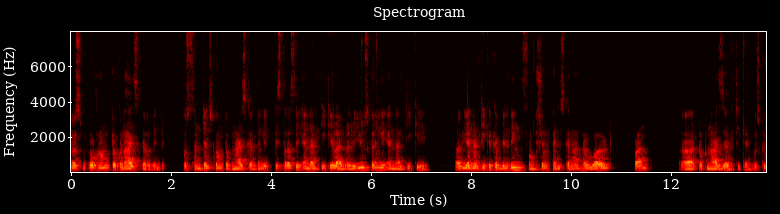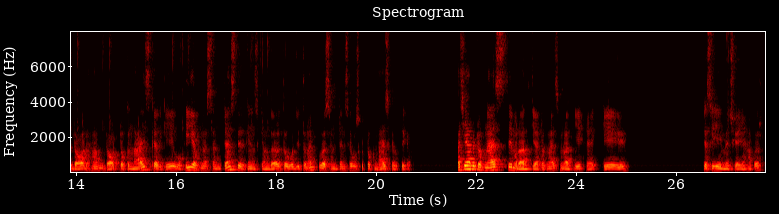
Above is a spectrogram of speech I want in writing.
उसको हम टोकनाइज कर देंगे। उस सेंटेंस को हम टोकनाइज कर देंगे। किस तरह से? एनएलटी के लाइब्रेरी यूज़ करेंगे। एनएलटी के, अब ये एनएलटी का बिल्डिंग फ़ंक्शन है, जिसका नाम है वर्ड फंट टोकनाइजर ठीक है? उसके डॉट हम डॉट टोकनाइज करके वही अपना सेंटेंस देते हैं इसके अंदर तो वो जितना भी पूरा सेंटेंस है उसको टोकनाइज कर देगा। अच्छा यहाँ पे टोकनाइज से मुराद क्या। टोकनाइज मुराद ये है कि जैसे ये इमेज है यहाँ पर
